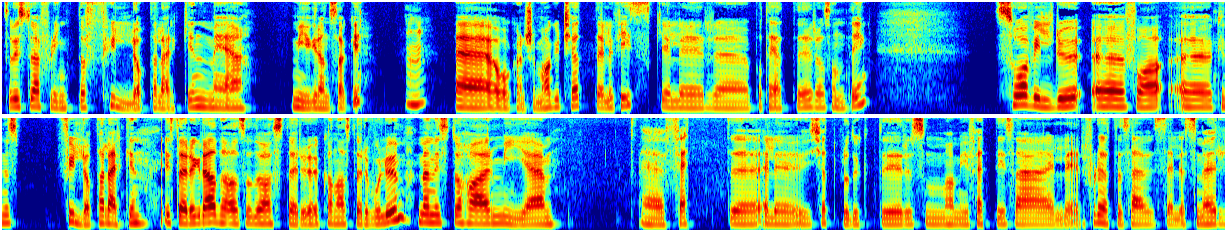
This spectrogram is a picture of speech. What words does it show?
Så hvis du er flink til å fylle opp tallerken med mye grønnsaker, mm. og kanskje magert kjøtt eller fisk eller poteter og sånne ting, så vil du få kunne fylle opp tallerken i større grad. Altså du større, kan ha større volum. Men hvis du har mye eh, fett eh, eller kjøttprodukter som har mye fett i seg, eller fløtesaus eller smør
